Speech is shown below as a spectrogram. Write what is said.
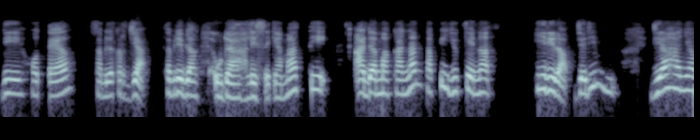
di hotel sambil kerja. Tapi dia bilang udah listriknya mati, ada makanan tapi you cannot heat it up. Jadi dia hanya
